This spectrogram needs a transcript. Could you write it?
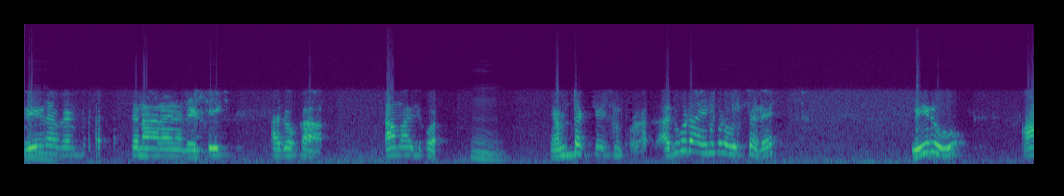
వీర వెంకట సత్యనారాయణ రెడ్డి అది ఒక సామాజిక ఎంటెక్ చేసిన కుర్రాడు. అది కూడా ఆయన కూడా వచ్చాడే. మీరు ఆ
